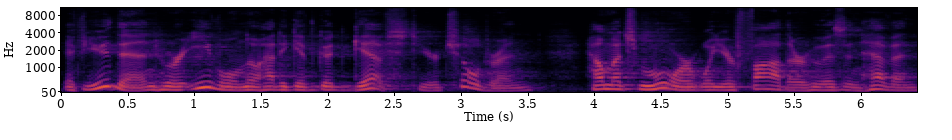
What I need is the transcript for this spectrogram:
If you then, who are evil, know how to give good gifts to your children, how much more will your Father who is in heaven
